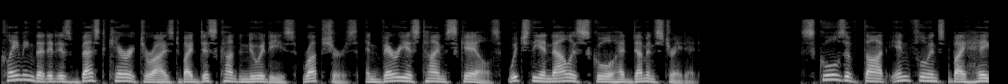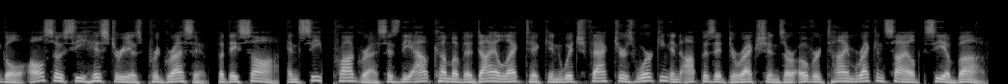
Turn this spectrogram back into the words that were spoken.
claiming that it is best characterized by discontinuities, ruptures, and various time scales, which the Annales school had demonstrated. Schools of thought influenced by Hegel also see history as progressive, but they saw, and see, progress as the outcome of a dialectic in which factors working in opposite directions are over time reconciled see above.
